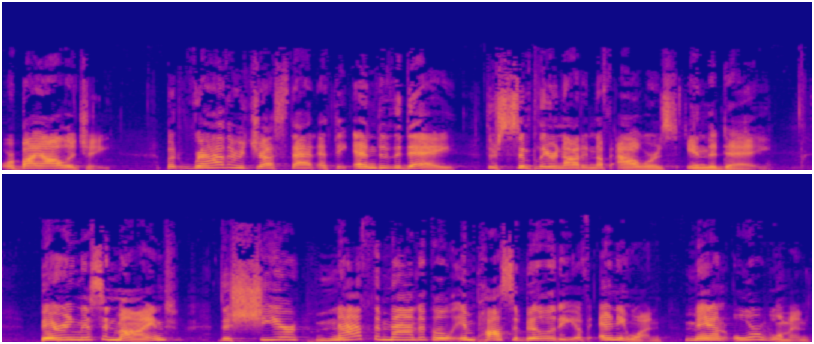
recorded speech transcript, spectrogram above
or biology, but rather just that at the end of the day, there simply are not enough hours in the day. Bearing this in mind, the sheer mathematical impossibility of anyone, man or woman,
